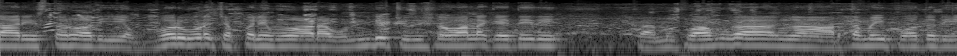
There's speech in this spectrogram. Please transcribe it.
దారిస్తారు అది ఎవ్వరు కూడా చెప్పలేము. ఆడ ఉండి చూసిన వాళ్ళకైతే ఇది కన్ఫామ్గా ఇంకా అర్థమైపోతుంది.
